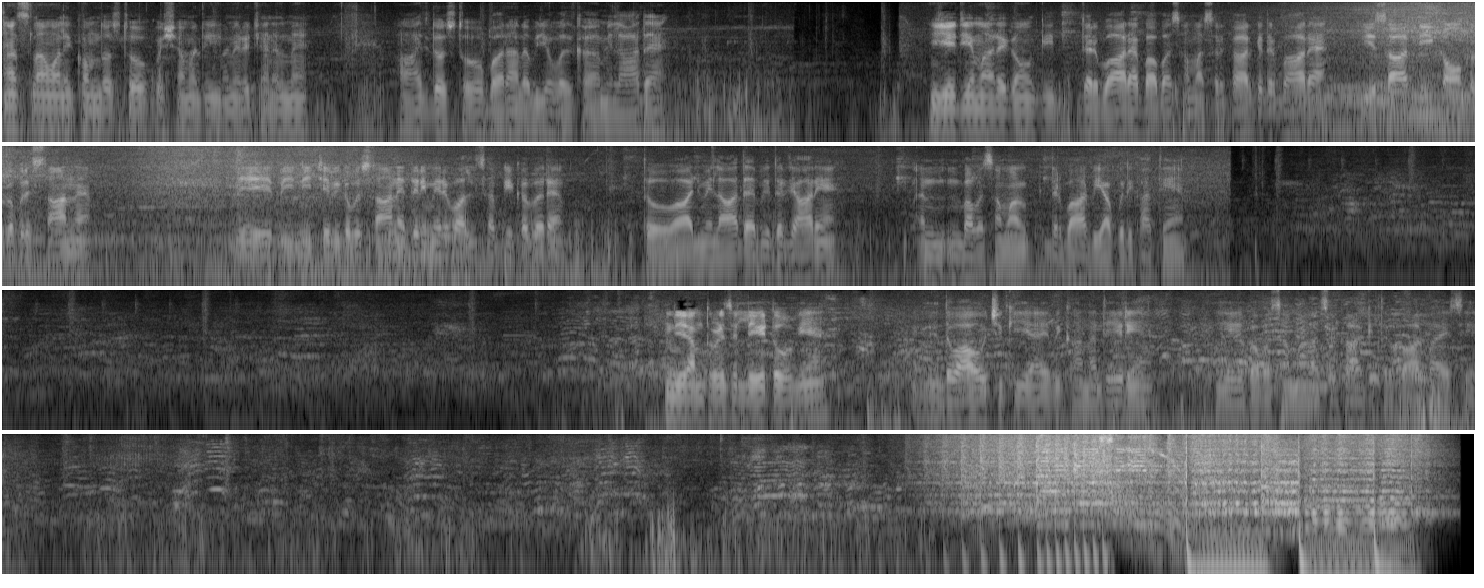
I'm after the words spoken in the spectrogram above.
अस्सलाम वालेकुम दोस्तों, खुश आमदीद मेरे चैनल में। आज दोस्तों, बारह रबी अव्वल का मिलाद है। ये जी हमारे गाँव की दरबार है, बाबा सामा सरकार के दरबार है। ये साथ ही गाँव का कब्रिस्तान है। ये भी नीचे भी कब्रिस्तान है, इधर ही मेरे वाल साहब की कब्र है। तो आज मिलाद है, अभी इधर जा रहे हैं। बाबा सामा दरबार भी आपको दिखाते हैं। ये हम थोड़े से लेट हो गए हैं। दवा हो चुकी है, अभी खाना दे रहे हैं। ये बाबा सामाना सरकार की तरफ़ बार बार से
